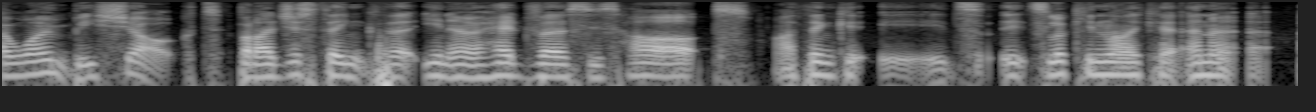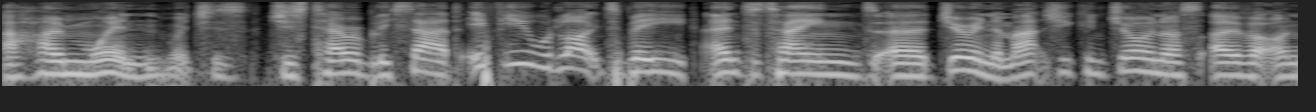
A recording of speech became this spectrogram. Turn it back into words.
I won't be shocked. But I just think that you know head versus heart, I think it, it's it's looking like a, an, a, a home win, which is which is terribly sad. If you would like to be entertained uh, during the match, you can join us over on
